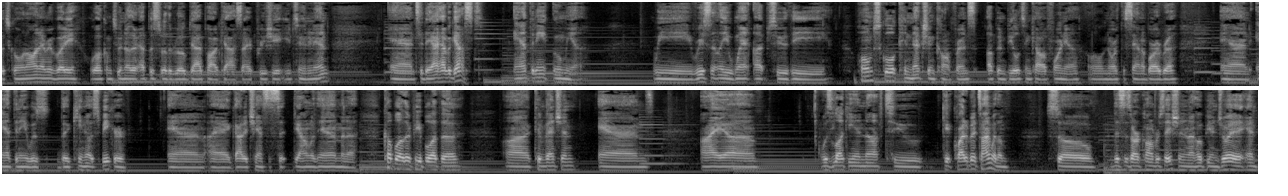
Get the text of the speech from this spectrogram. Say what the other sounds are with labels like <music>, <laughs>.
What's going on, everybody? Welcome to another episode of the Rogue Dad Podcast. I appreciate you tuning in. And today I have a guest, Anthony Umina. We recently went up to the Homeschool Connection Conference up in Buellton, California, a little north of Santa Barbara. And Anthony was the keynote speaker. And I got a chance to sit down with him and a couple other people at the uh, convention. And I uh, was lucky enough to get quite a bit of time with him. So this is our conversation, and I hope you enjoy it. And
